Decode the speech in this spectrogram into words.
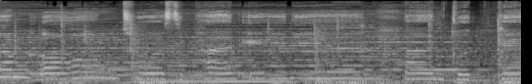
ำล้อมทั่วสะพานอีเนียนตามกฎเกณฑ์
